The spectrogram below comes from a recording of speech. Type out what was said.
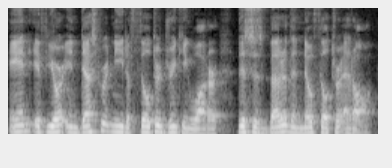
and if you're in desperate need of filtered drinking water, this is better than no filter at all.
